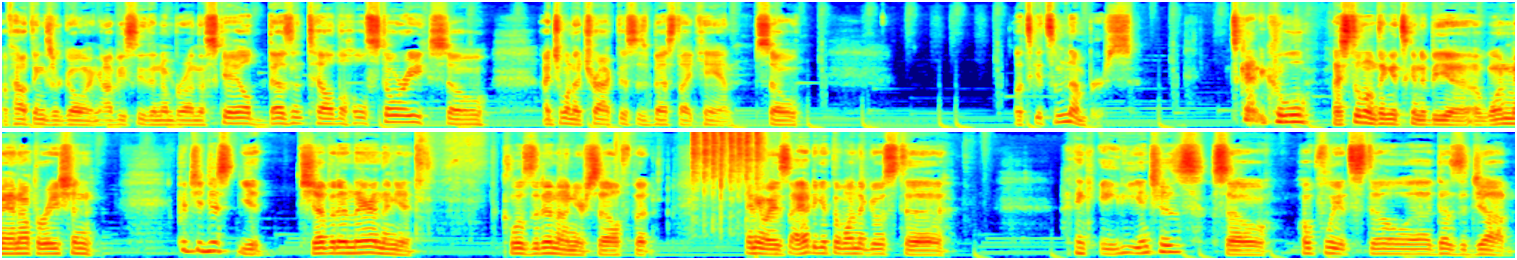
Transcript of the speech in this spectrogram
of how things are going. Obviously the number on the scale doesn't tell the whole story, so I just want to track this as best I can. So let's get some numbers. It's kind of cool. I still don't think it's going to be a, a one-man operation, but you just, you shove it in there and then you close it in on yourself. But anyways, I had to get the one that goes to, I think 80 inches. So hopefully it still uh, does the job.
